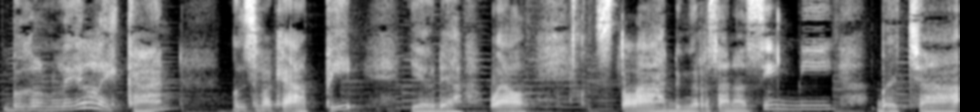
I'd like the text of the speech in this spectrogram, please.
bakal meleleh kan? Gue sebagai api ya udah. Well setelah denger sana sini, baca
